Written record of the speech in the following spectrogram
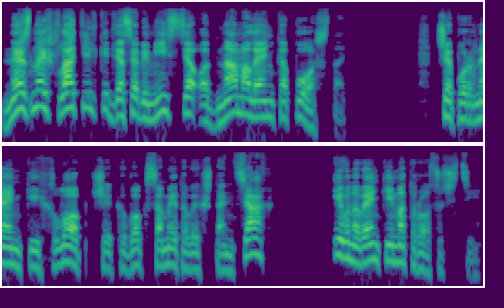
Не знайшла тільки для себе місця одна маленька постать чепурненький хлопчик в оксамитових штанцях і в новенькій матросочці.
